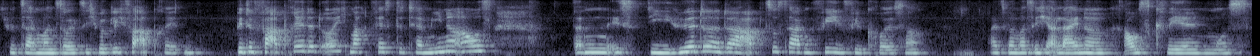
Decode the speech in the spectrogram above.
Ich würde sagen, man sollte sich wirklich verabreden. Bitte verabredet euch, macht feste Termine aus. Dann ist die Hürde, da abzusagen, viel, viel größer als wenn man sich alleine rausquälen muss.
